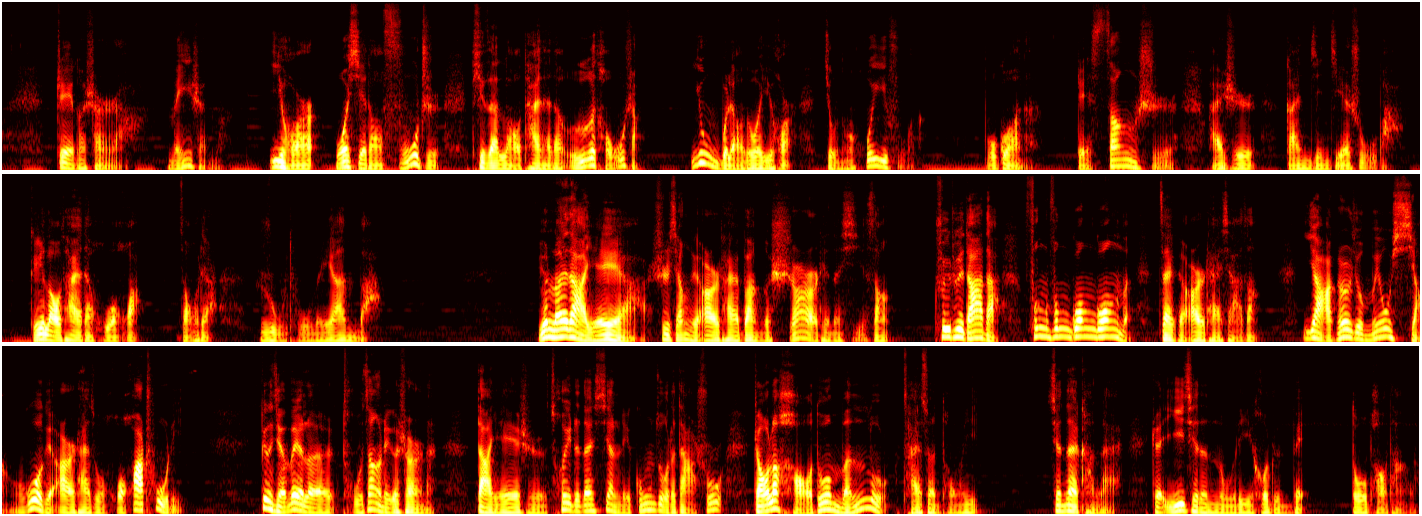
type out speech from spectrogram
这个事儿啊，没什么。”一会儿，我写道符纸贴在老太太的额头上，用不了多一会儿就能恢复了。不过呢，这丧事还是赶紧结束吧，给老太太火化，早点入土为安吧。原来大爷爷啊是想给二太办个十二天的喜丧，吹吹打打，风风光光的再给二太下葬，压根儿就没有想过给二太做火化处理，并且为了土葬这个事儿呢，大爷爷是催着在县里工作的大叔找了好多门路才算同意。现在看来，这一切的努力和准备都泡汤了。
